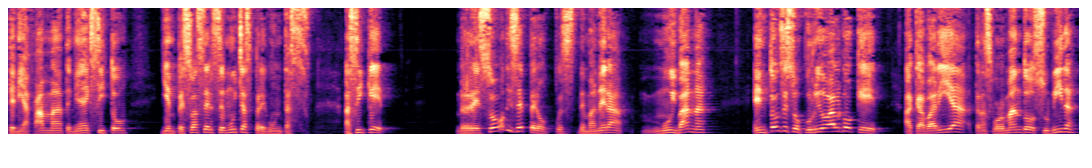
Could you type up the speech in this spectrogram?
tenía fama, tenía éxito y empezó a hacerse muchas preguntas. Así que rezó, dice, pero pues de manera muy vana. Entonces ocurrió algo que acabaría transformando su vida.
